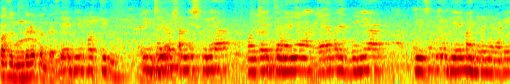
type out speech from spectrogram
কতদিন ধরে চলতেছে? এই বিয়ে প্রত্যেকই তিন চার সালিশ করিয়া পঞ্চায়েত জানাইয়া হেরা বাড়িতে বলিয়া টিউশন করে দিয়ে মাইন্ডের আগে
